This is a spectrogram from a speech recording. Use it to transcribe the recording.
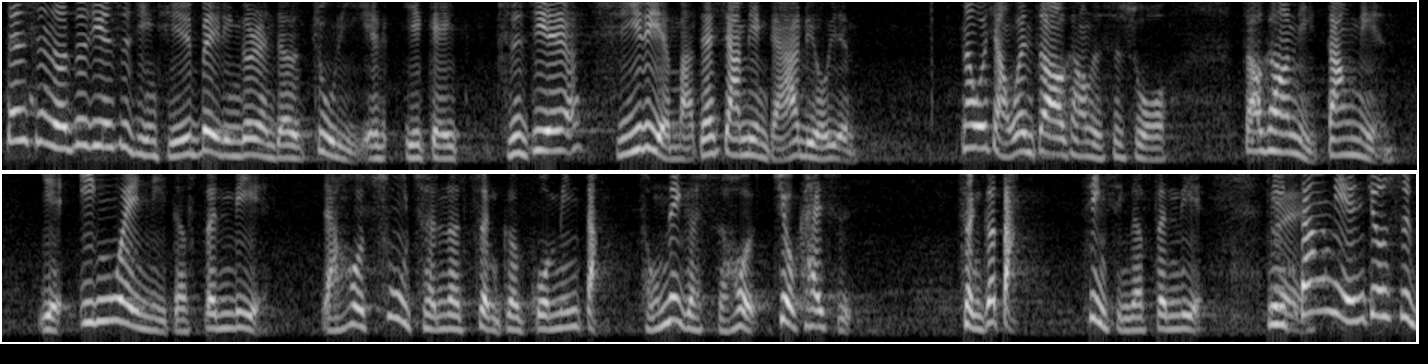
但是呢，这件事情其实被林根人的助理也也给直接洗脸嘛，在下面给他留言。那我想问赵康的是说，赵康，你当年也因为你的分裂，然后促成了整个国民党从那个时候就开始整个党进行了分裂。你当年就是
